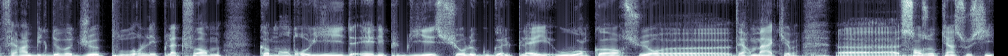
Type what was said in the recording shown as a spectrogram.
faire un build de votre jeu pour les plateformes comme Android et les publier sur le Google Play ou encore sur euh, vers Mac euh, sans aucun souci.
